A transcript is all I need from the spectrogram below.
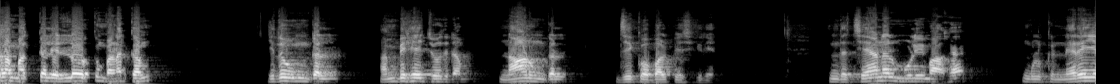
உலக மக்கள் எல்லோருக்கும் வணக்கம். இது உங்கள் அம்பிகை ஜோதிடம் நான் உங்கள் ஜி கோபால் பேசுகிறேன். இந்த சேனல் மூலியமாக உங்களுக்கு நிறைய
